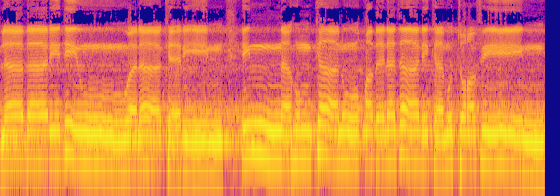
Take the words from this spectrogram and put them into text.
لا بارد ولا كريم. إنهم كانوا قبل ذلك مترفين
